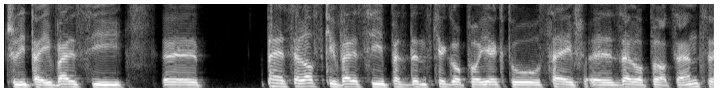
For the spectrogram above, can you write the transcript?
czyli tej wersji y, PSL-owskiej wersji prezydenckiego projektu SAFE 0%. Y,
